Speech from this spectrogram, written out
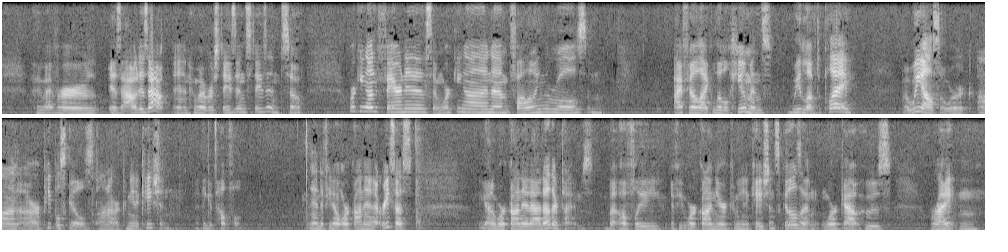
whoever is out is out and whoever stays in stays in. So working on fairness and working on um, following the rules. And I feel like little humans, we love to play, but we also work on our people skills, on our communication. I think it's helpful. And if you don't work on it at recess, you got to work on it at other times. But hopefully, if you work on your communication skills and work out who's right and,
